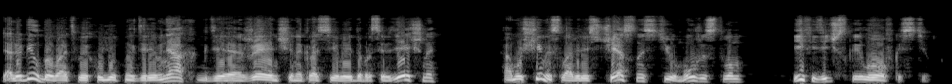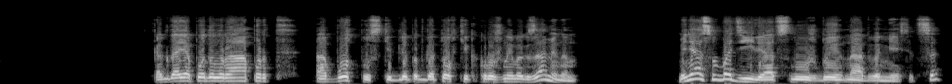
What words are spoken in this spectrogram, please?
Я любил бывать в их уютных деревнях, где женщины красивые и добросердечны, а мужчины славились честностью, мужеством и физической ловкостью. Когда я подал рапорт об отпуске для подготовки к окружным экзаменам, меня освободили от службы на два месяца,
